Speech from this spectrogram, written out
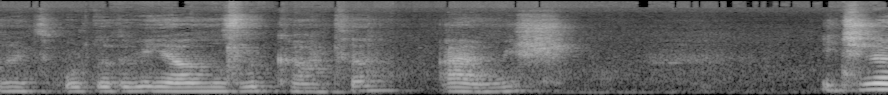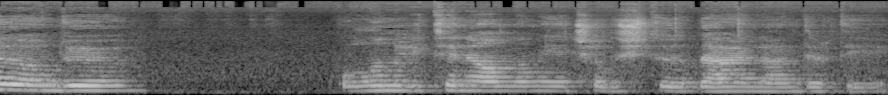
Evet, burada da bir yalnızlık kartı ermiş. İçine döndüğü, olanı biteni anlamaya çalıştığı, değerlendirdiği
